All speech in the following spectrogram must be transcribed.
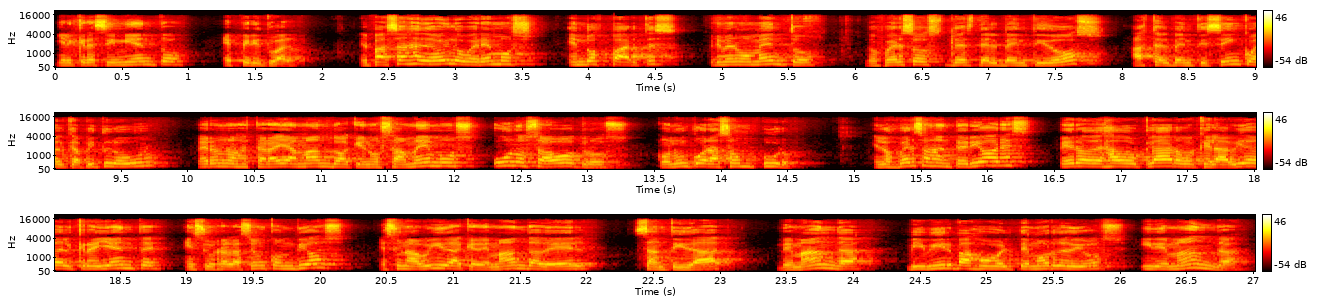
y el crecimiento espiritual. El pasaje de hoy lo veremos en dos partes. Primer momento, los versos desde el 22 hasta el 25 del capítulo 1, pero nos estará llamando a que nos amemos unos a otros con un corazón puro. En los versos anteriores, Pedro ha dejado claro que la vida del creyente en su relación con Dios es una vida que demanda de él santidad, demanda vivir bajo el temor de Dios y demanda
